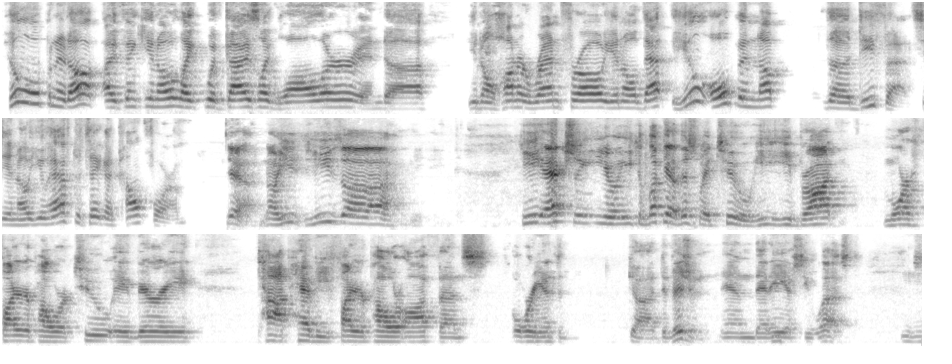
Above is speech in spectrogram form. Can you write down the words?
he'll open it up. I think you know, like with guys like Waller and uh, you know Hunter Renfrow, You know that he'll open up the defense. You know, you have to take account for him. Yeah. No, he he's uh he actually you know you can look at it this way too. He he brought more firepower to a very top heavy firepower offense oriented uh, division in that mm-hmm. AFC West. Mm-hmm.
